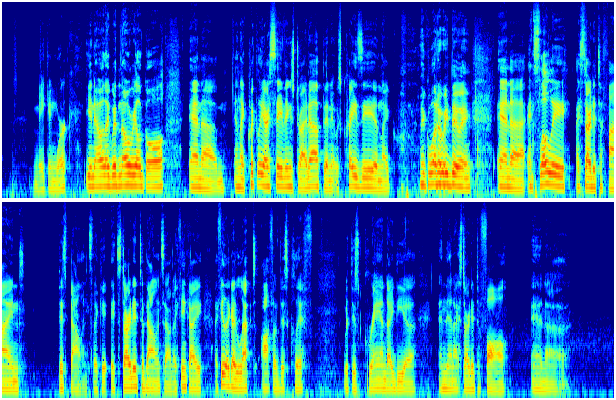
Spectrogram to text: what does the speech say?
making work, you know, like with no real goal. And um, and like quickly our savings dried up and it was crazy and like like what are we doing? And uh, and slowly I started to find this balance. Like it, it started to balance out. I think I I feel like I leapt off of this cliff with this grand idea and then I started to fall and uh,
